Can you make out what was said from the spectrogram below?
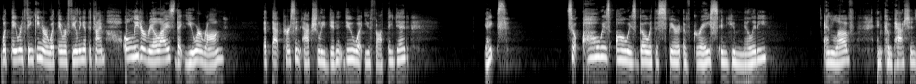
what they were thinking or what they were feeling at the time, only to realize that you were wrong that that person actually didn't do what you thought they did, So always, always go with the spirit of grace and humility and love and compassion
